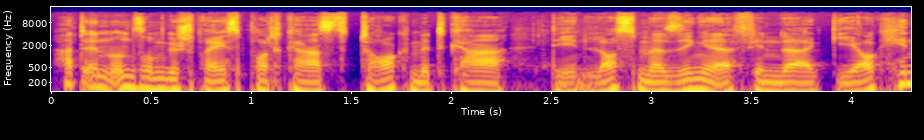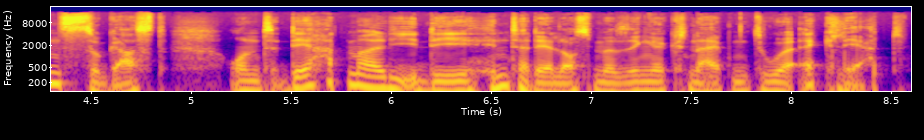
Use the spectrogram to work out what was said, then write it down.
hat in unserem Gesprächspodcast Talk mit K den Losmersinge-Erfinder Georg Hinz zu Gast und der hat mal die Idee hinter der Losmersinge-Kneipentour erklärt.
